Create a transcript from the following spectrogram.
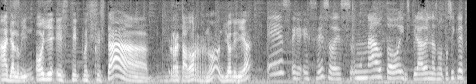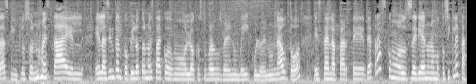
Ah, ya lo vi. Oye, este, pues está retador, ¿no? Yo diría. Eh, es eso, es un auto inspirado en las motocicletas, que incluso no está el, el asiento del copiloto, no está como lo acostumbramos ver en un vehículo, en un auto, está en la parte de atrás, como sería en una motocicleta.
